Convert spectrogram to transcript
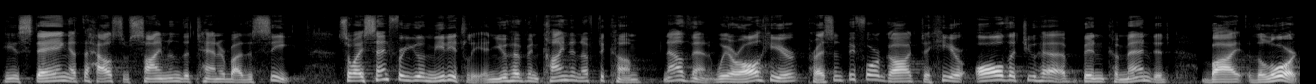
He is staying at the house of Simon the tanner by the sea. So I sent for you immediately, and you have been kind enough to come. Now then, we are all here, present before God, to hear all that you have been commanded by the Lord.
